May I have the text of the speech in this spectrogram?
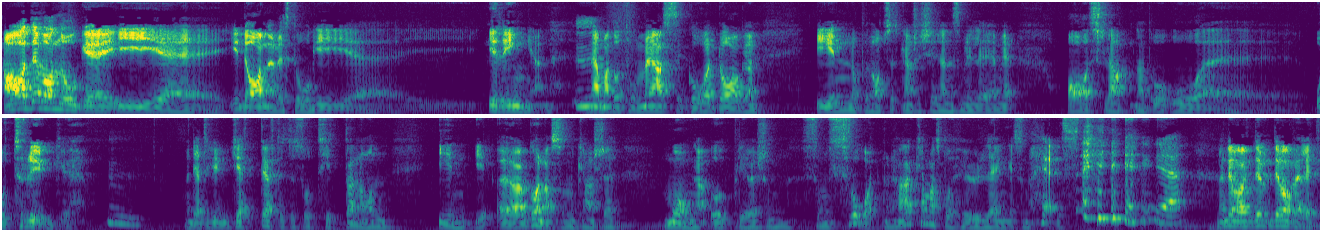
Ja, det var nog eh, i, eh, idag när vi stod i, eh, i, i ringen. När man då tog med sig gårdagen in och på något sätt kanske kände sig mer, mer avslappnad och, och, eh, och trygg. Men det jag tycker är jättehäftigt att så titta någon in i ögonen som kanske många upplever som, som svårt. Men här kan man stå hur länge som helst. Ja. Men det var, det, det var väldigt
